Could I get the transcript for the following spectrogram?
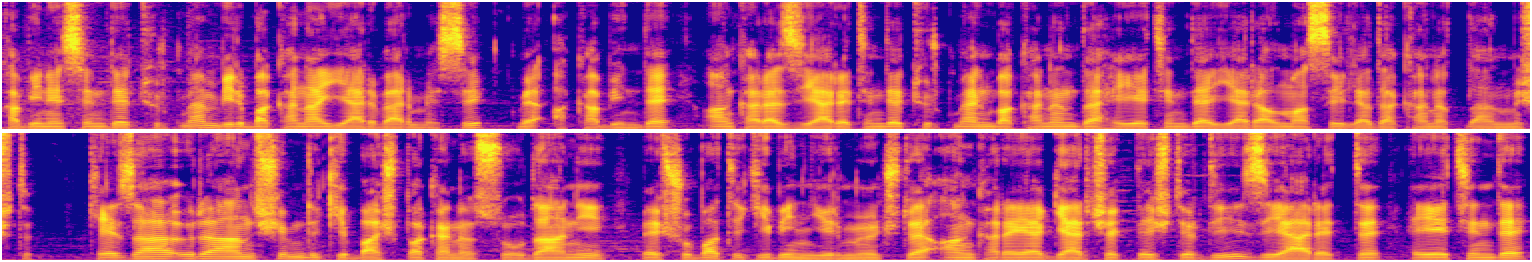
kabinesinde Türkmen bir bakana yer vermesi ve akabinde Ankara ziyaretinde Türkmen bakanın da heyetinde yer almasıyla da kanıtlanmıştı. Keza Irak'ın şimdiki başbakanı Sudani ve Şubat 2023'te Ankara'ya gerçekleştirdiği ziyarette heyetinde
